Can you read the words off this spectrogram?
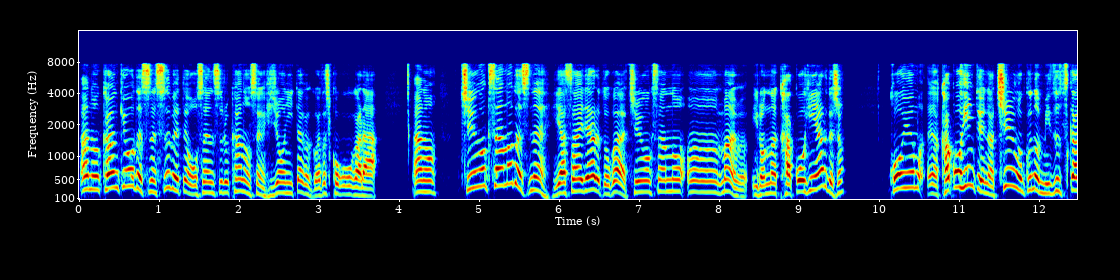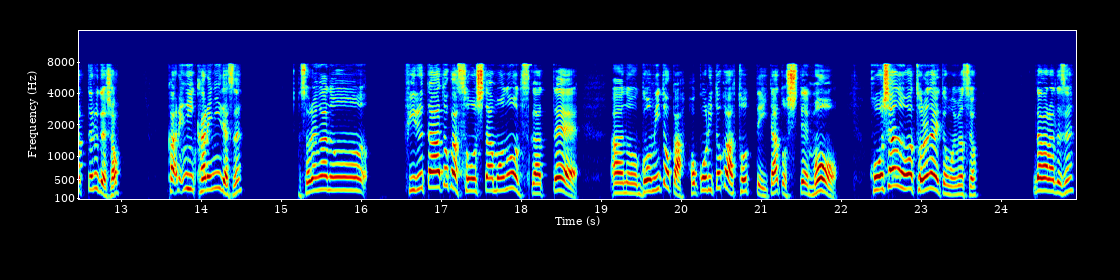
あの、環境をですね、すべて汚染する可能性が非常に高く、私ここから、あの、中国産のですね、野菜であるとか、中国産の、うん、まあ、いろんな加工品あるでしょ？こういう、加工品というのは中国の水使ってるでしょ？仮に、仮にですね、それがあの、フィルターとかそうしたものを使って、あの、ゴミとか、ホコリとかは取っていたとしても、放射能は取れないと思いますよ。だからですね、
